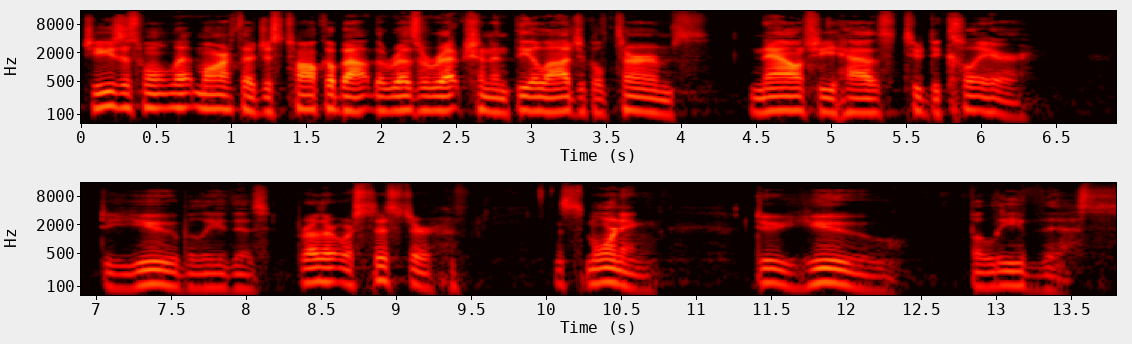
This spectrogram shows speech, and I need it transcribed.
Jesus won't let Martha just talk about the resurrection in theological terms now she has to declare Do you believe this? Brother or sister, this morning, do you believe this?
